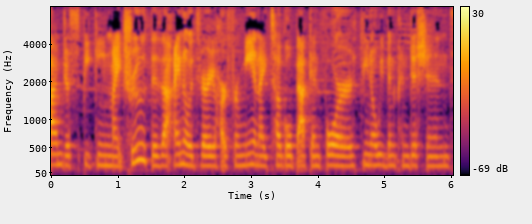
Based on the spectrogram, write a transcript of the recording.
I'm just speaking my truth. Is that I know it's very hard for me, and I toggle back and forth. You know, we've been conditioned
